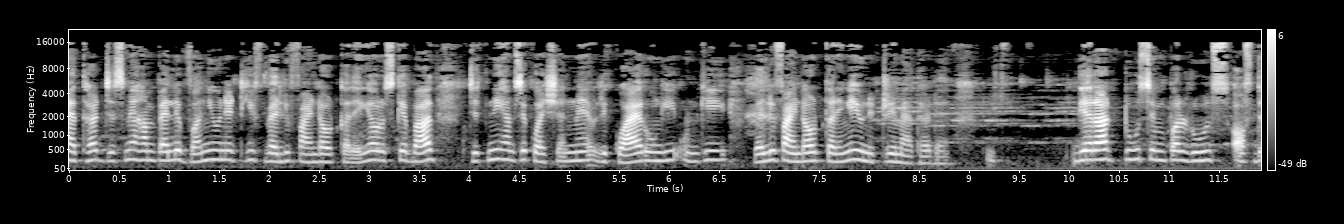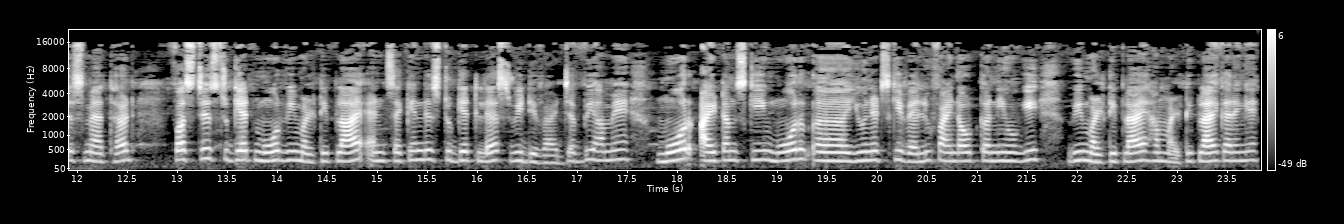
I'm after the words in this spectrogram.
मैथड जिसमें हम पहले वन यूनिट की वैल्यू फाइंड आउट करेंगे, और उसके बाद जितनी हमसे क्वेश्चन में रिक्वायर होंगी, उनकी वैल्यू फाइंड आउट करेंगे यूनिटरी मैथड है। There are two simple rules of this method. First is to get more we multiply and second is to get less we divide जब भी हमें मोर आइटम्स की मोर यूनिट्स uh, की वैल्यू फाइंड आउट करनी होगी वी मल्टीप्लाई हम मल्टीप्लाई करेंगे।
